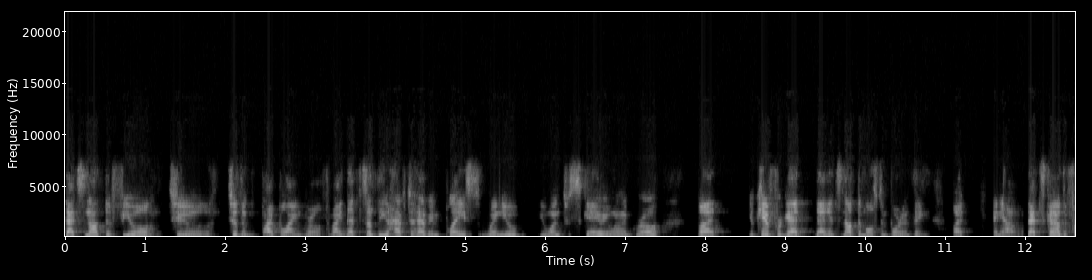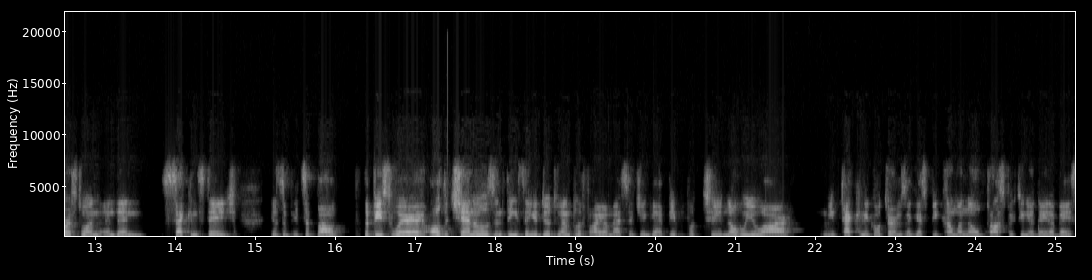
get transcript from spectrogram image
that's not the fuel to to the pipeline growth right that's something you have to have in place when you you want to scale you want to grow but you can't forget that it's not the most important thing but anyhow that's kind of the first one and then second stage is it's about the piece where all the channels and things that you do to amplify your message and get people to know who you are. In technical terms, I guess become a known prospect in your database.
